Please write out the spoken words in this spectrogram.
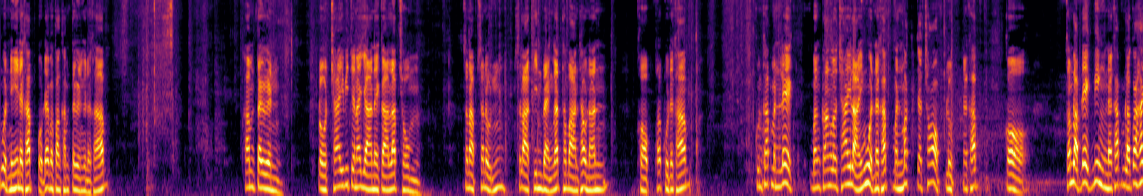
งวดนี้นะครับโปรดได้มาฟังคำเตือนกันนะครับคำเตือนโปรดใช้วิจารณญาณในการรับชม สนับสนุนสลากกินแบ่งรัฐบาลเท่านั้น ขอบพระคุณนะครับ คุณครับมันเลข บางครั้งเราใช้หลายงวดนะครับ มันมักจะชอบหลุดนะครับ ก็สำหรับเลขวิ่งนะครับ เราก็ให้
